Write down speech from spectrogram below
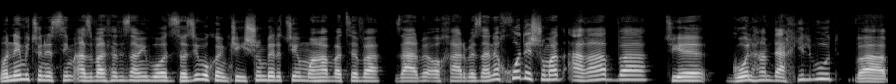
ما نمی‌تونستیم از وسط زمین بازی سازی بکنیم که ایشون بره توی محوطه و ضربه آخر بزنه. خودش اومد عقب و توی گل هم دخیل بود و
